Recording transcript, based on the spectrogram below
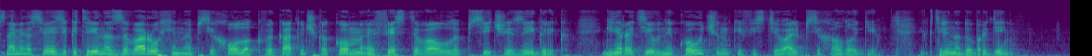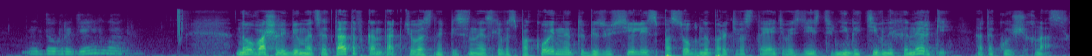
С нами на связи Екатерина Заварухина, психолог vk.com, фестивал «Пси» через Y, генеративный коучинг и фестиваль психологии. Екатерина, добрый день. Добрый день, Влад. Ну, ваша любимая цитата ВКонтакте у вас написана, если вы спокойны, то без усилий способны противостоять воздействию негативных энергий, атакующих нас.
